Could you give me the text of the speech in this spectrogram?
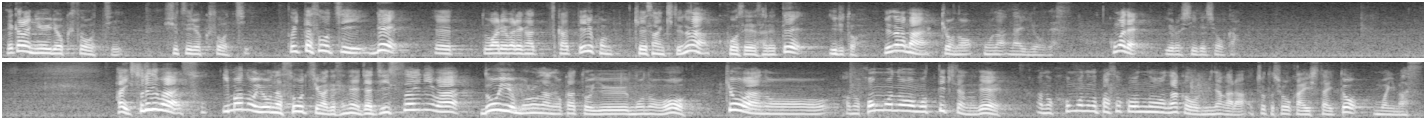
それから入力装置、出力装置といった装置で、我々が使っている計算機というのが構成されているというのが、まあ、今日の主な内容です。ここまでよろしいでしょうか。はい、それでは今のような装置がですね、じゃあ実際にはどういうものなのかというものを、今日はあのあの本物を持ってきたので、あの本物のパソコンの中を見ながらちょっと紹介したいと思います。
